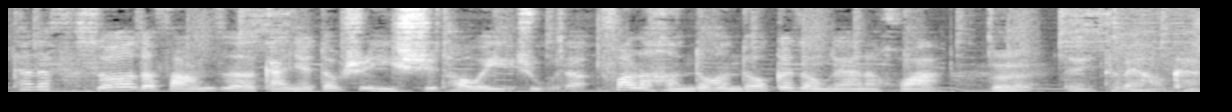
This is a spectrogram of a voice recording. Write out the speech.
它的所有的房子感觉都是以石头为主的，放了很多很多各种各样的花，对，对，特别好看。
